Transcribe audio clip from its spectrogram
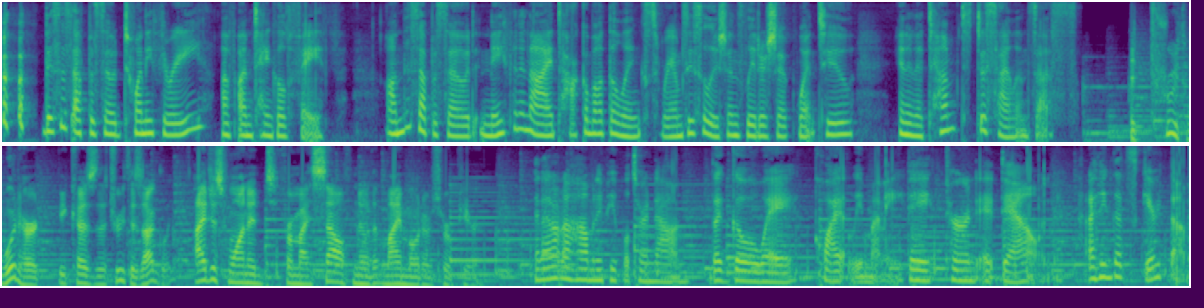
this is episode 23 of Untangled Faith. On this episode, Nathan and I talk about the links Ramsey Solutions leadership went to in an attempt to silence us. The truth would hurt because the truth is ugly. I just wanted to, for myself know that my motives were pure. And I don't know how many people turned down the go away quietly money. They turned it down. I think that scared them.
